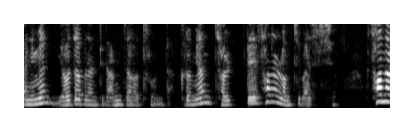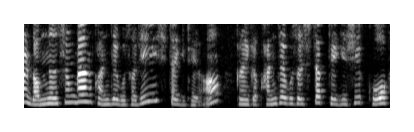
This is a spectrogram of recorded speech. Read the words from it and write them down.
아니면 여자분한테 남자가 들어온다. 그러면 절대 선을 넘지 마십시오. 선을 넘는 순간 관제구설이 시작이 돼요. 그러니까 관제구설 시작되기 싫고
